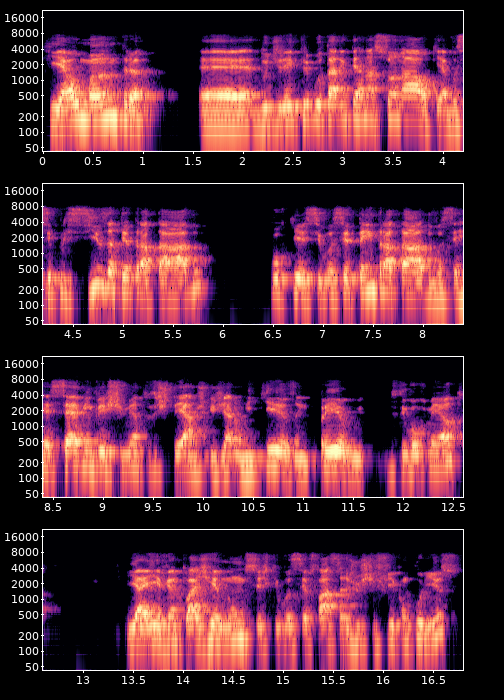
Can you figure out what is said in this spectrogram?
que é o mantra é, do direito tributário internacional, que é você precisa ter tratado porque se você tem tratado, você recebe investimentos externos que geram riqueza, emprego e desenvolvimento, e aí eventuais renúncias que você faça justificam por isso.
